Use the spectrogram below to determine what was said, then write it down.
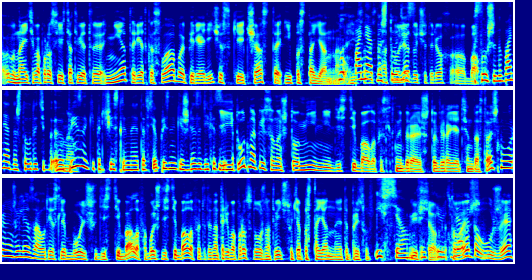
на эти вопросы есть ответы нет, редко слабо, периодически, часто и постоянно. Ну, И, понятно, что от нуля здесь- до 4 баллов. Слушай, ну понятно, что вот эти э, Да. признаки перечисленные, это все признаки железодефицита. И тут написано, что менее 10 баллов, если ты набираешь, что вероятен достаточный уровень железа, а вот если больше 10 баллов, а больше 10 баллов, это ты на три вопроса должен ответить, что у тебя постоянно это присутствует. И все. И все. у то тебя это уже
